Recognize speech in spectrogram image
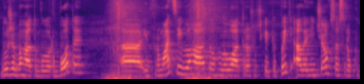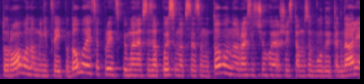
Дуже багато було роботи, е, інформації багато, голова трошечки кипить, але нічого, все структуровано. Мені це і подобається. В принципі, в мене все записано, все занотовано, в разі чого я щось там забуду і так далі.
